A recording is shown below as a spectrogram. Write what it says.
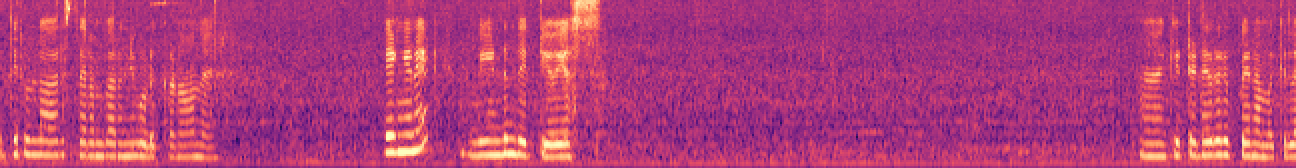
ഇതിലുള്ള ഒരു സ്ഥലം പറഞ്ഞു കൊടുക്കണമെന്ന് എങ്ങനെ? വീണ്ടും തെറ്റിയോ? യെസ് കിട്ടേണ്ട ഒരു റിപ്ലൈ നമുക്കില്ല?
